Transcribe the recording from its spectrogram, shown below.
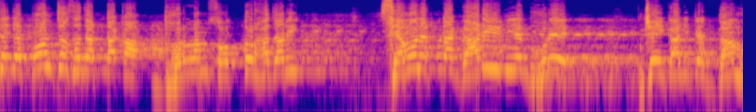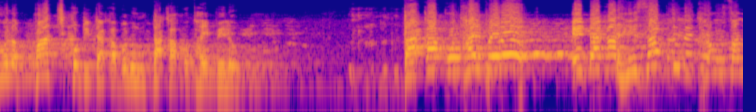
থেকে পঞ্চাশ হাজার টাকা। ধরলাম সত্তর হাজারই। সেমন একটা গাড়ি নিয়ে ঘুরে যে গাড়িটার দাম হলো পাঁচ কোটি টাকা বলুন, টাকা কোথায় পেল? টাকা কোথায় পেল? এই টাকার হিসাব দিবে খামসান,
